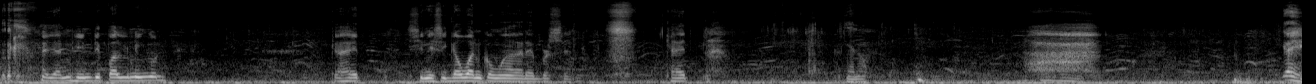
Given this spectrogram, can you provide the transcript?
Ayan, hindi pa lumingon. Kahit sinisigawan ko mga revers yan. Kahit, yan o. Ay.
